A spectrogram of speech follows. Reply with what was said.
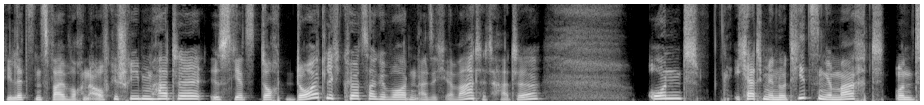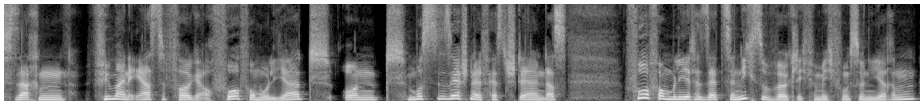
die letzten zwei Wochen aufgeschrieben hatte, ist jetzt doch deutlich kürzer geworden, als ich erwartet hatte. Und ich hatte mir Notizen gemacht und Sachen für meine erste Folge auch vorformuliert und musste sehr schnell feststellen, dass vorformulierte Sätze nicht so wirklich für mich funktionieren,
